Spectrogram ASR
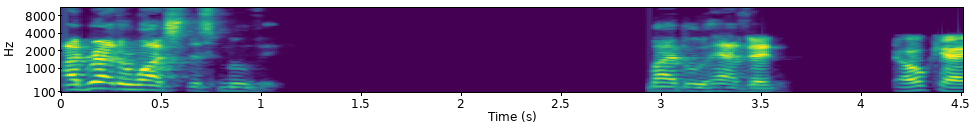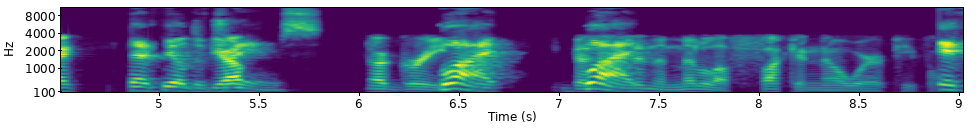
I'd rather watch this movie, My Blue Heaven, Okay, That Field of Yep. Dreams. Agree. But because but- it's in the middle of fucking nowhere, people. if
